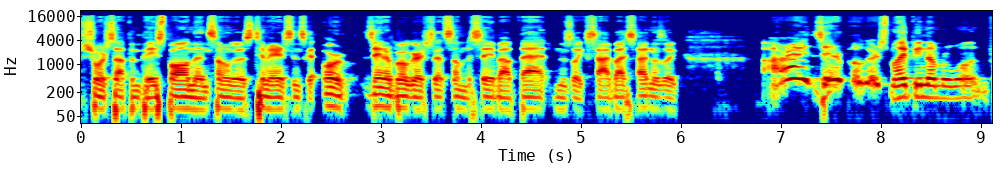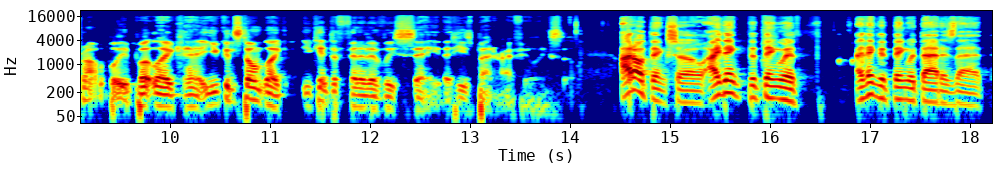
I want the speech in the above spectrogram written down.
shortstop in baseball, and then someone goes Tim Anderson's got, or Xander Bogaerts got something to say about that, and it was like side by side, and I was like, all right, Xander Bogaerts might be number one probably, but like hey, you can still like you can't definitively say that he's better. I feel like still. I don't think so. I think the thing with I think the thing with that is that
